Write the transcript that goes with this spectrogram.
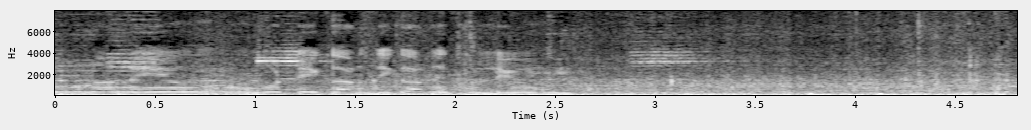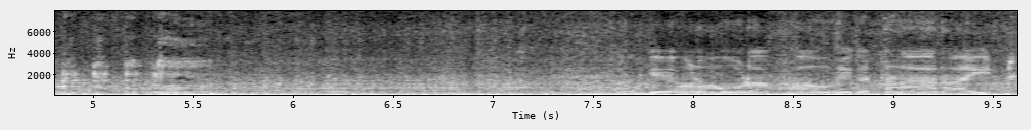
ਉਹਨਾਂ ਨੇ ਓਵਰਟੇਕ ਕਰਨ ਦੀ ਕਰਨੀ ਥੱਲੇ ਹੀ ਅੱਗੇ ਹੁਣ ਮੋੜ ਆਪਾਂ ਉਹੀ ਕੱਟਣਾ ਹੈ ਰਾਈਟ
